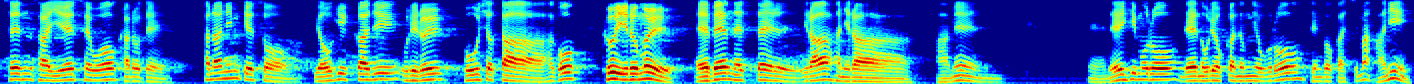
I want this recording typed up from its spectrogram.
센 사이에 세워 가로되 하나님께서 여기까지 우리를 도우셨다 하고 그 이름을 에벤에셀이라 하니라. 아멘. 네, 내 힘으로 내 노력과 능력으로 된 것 같지만 아니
